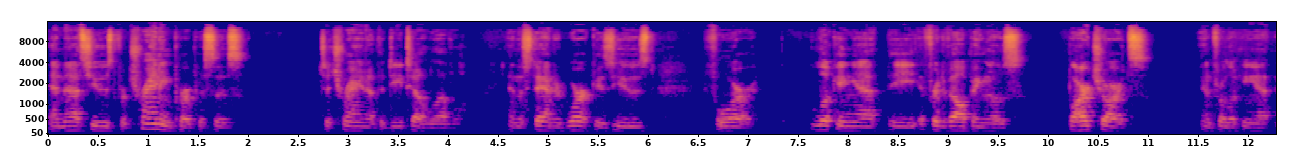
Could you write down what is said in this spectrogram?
and that's used for training purposes to train at the detail level. And the standard work is used for looking at the, for developing those bar charts and for looking at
